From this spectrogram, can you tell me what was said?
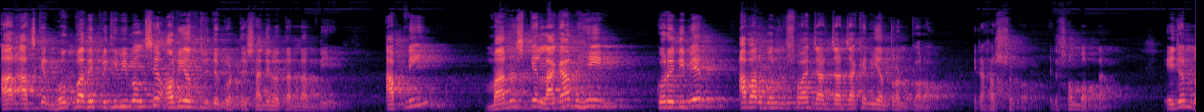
আর আজকের ভোগবাদী পৃথিবী বলছে অনিয়ন্ত্রিত করতে স্বাধীনতার নাম দিয়ে। আপনি মানুষকে লাগামহীন করে দিবেন, আবার বলুন সবাই যার যার, যাকে নিয়ন্ত্রণ করো। এটা হাস্যকর, এটা সম্ভব না। এই জন্য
